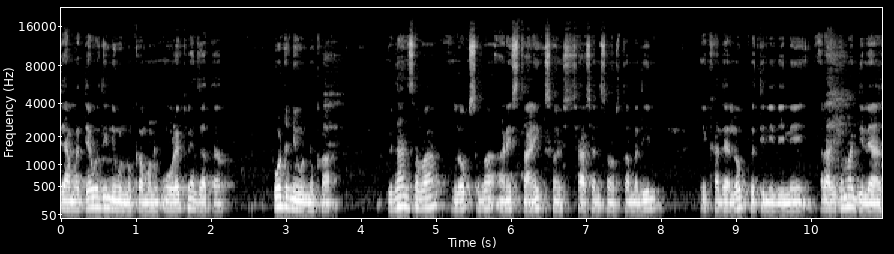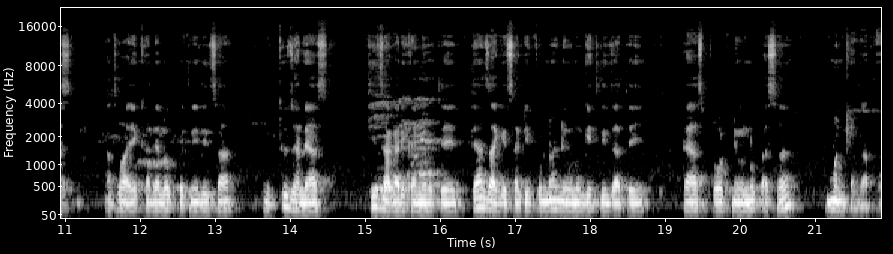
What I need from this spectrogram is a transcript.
त्या मध्यावधी निवडणुका म्हणून ओळखल्या जातात. पोटनिवडणुका विधानसभा लोकसभा आणि स्थानिक सं शासन संस्थांमधील एखाद्या लोकप्रतिनिधीने राजीनामा दिल्यास अथवा एखाद्या लोकप्रतिनिधीचा मृत्यू झाल्यास ती जागा रिकामी होते. त्या जागेसाठी पुन्हा निवडणूक घेतली जाते. त्यास पोटनिवडणूक असं म्हटलं जातं.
